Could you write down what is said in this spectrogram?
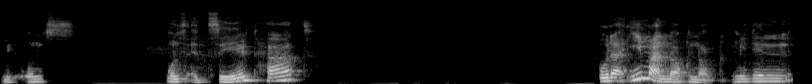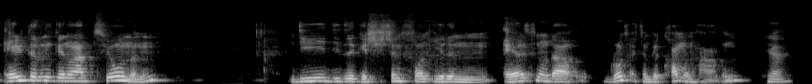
mit uns, uns erzählt hat. Oder immer noch, noch mit den älteren Generationen, die diese Geschichten von ihren Eltern oder Großeltern bekommen haben. Ja.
